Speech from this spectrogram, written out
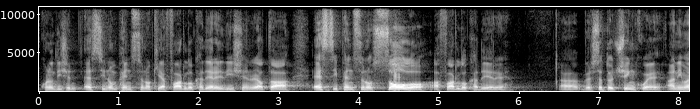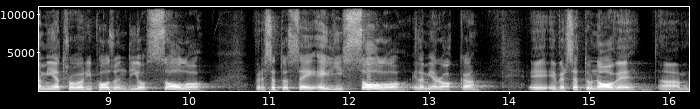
quando dice essi non pensano che a farlo cadere, dice in realtà essi pensano solo a farlo cadere. Uh, versetto 5, anima mia trova riposo in Dio solo. Versetto 6, egli solo è la mia rocca. E, e versetto 9, um,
